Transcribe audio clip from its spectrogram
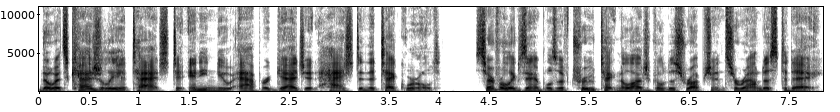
Though it's casually attached to any new app or gadget hatched in the tech world, several examples of true technological disruption surround us today.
